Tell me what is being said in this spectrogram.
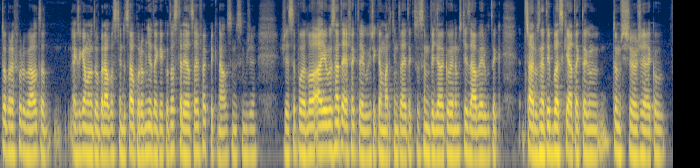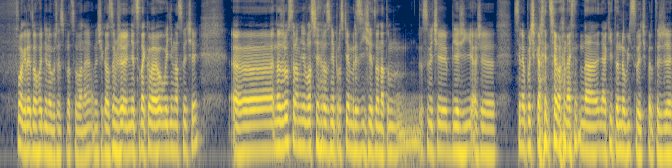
to Breath of the Wild, to, jak říkám, ono to vypadá vlastně docela podobně, tak jako ta stylizace je fakt pěkná, si myslím, že, že se povedlo. A i různé ty efekty, jak už říkal Martin tady, tak to jsem viděl jako jenom z těch záběrů, tak třeba různé ty blesky a tak, tak to přišlo, že jako fakt je to hodně dobře zpracované. Nečekal jsem, že něco takového uvidím na Switchi. Uh, na druhou stranu mě vlastně hrozně prostě mrzí, že to na tom Switchi běží a že si nepočkali třeba na, na nějaký ten nový Switch, protože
